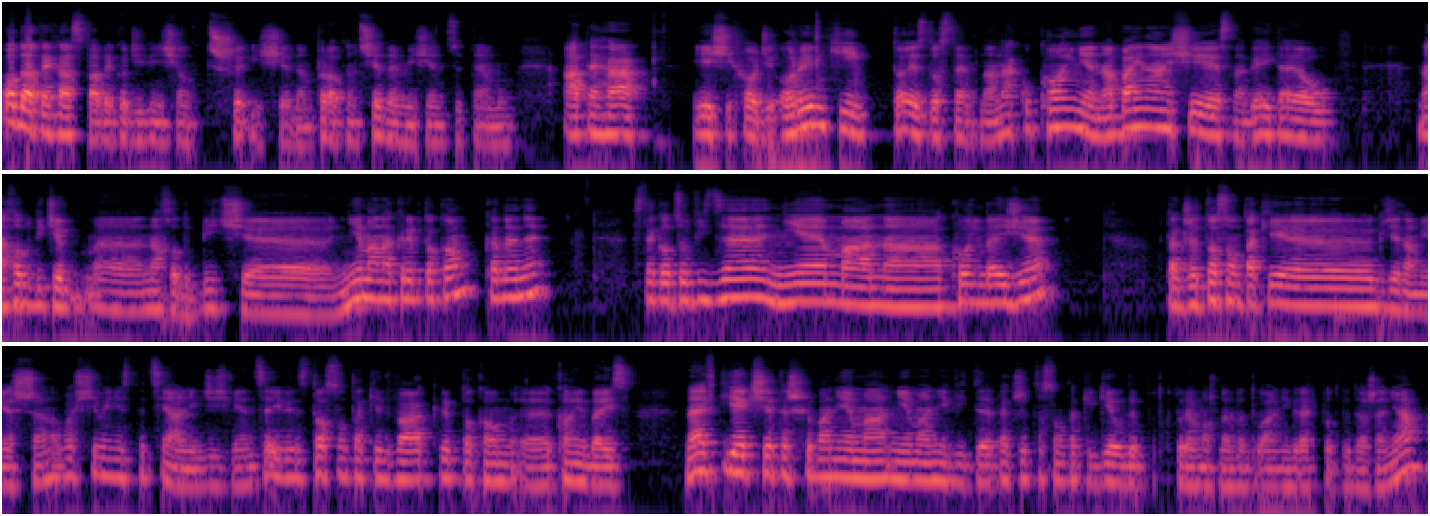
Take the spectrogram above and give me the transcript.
od ATH spadek o 93,7%, 7 miesięcy temu. ATH, jeśli chodzi o rynki, to jest dostępna na KuCoinie, na Binance jest, na Gate.io, na Hotbicie, e, na Hotbicie nie ma na Crypto.com Kadeny, z tego co widzę, nie ma na Coinbase, Także to są takie, gdzie tam jeszcze? No właściwie niespecjalnie gdzieś więcej, więc to są takie dwa Crypto.com, e, Coinbase. Na FTX-ie też chyba nie ma, nie ma, nie widzę, także to są takie giełdy, pod które można ewentualnie grać pod wydarzenia.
